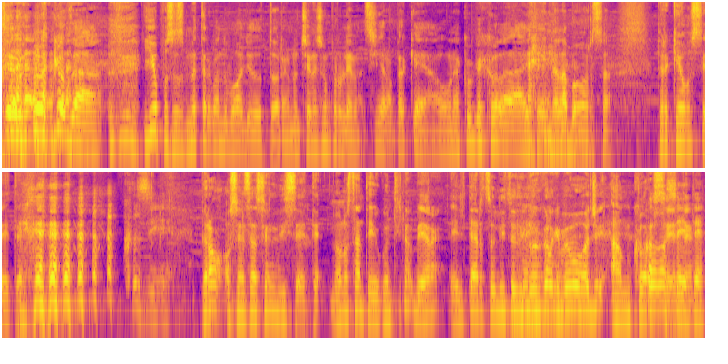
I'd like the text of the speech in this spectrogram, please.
Cioè, cosa- Io posso smettere quando voglio, dottore, non c'è nessun problema. Signora, perché ha una Coca-Cola Light nella borsa? Perché ho sete. Così. Però ho sensazione di sete. Nonostante io continui a bere, è il terzo litro di Coca-Cola che bevo oggi ha ancora Ancora sete. sete.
